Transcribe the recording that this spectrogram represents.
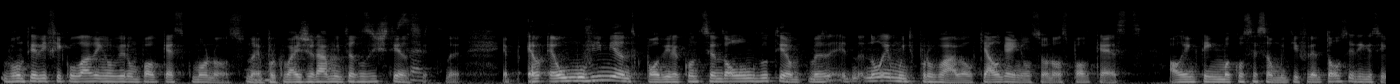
vão ter dificuldade em ouvir um podcast como o nosso, não é? Uhum. porque vai gerar muita resistência. É? É, é, é, um movimento que pode ir acontecendo ao longo do tempo, mas é, não é muito provável que alguém ouça o nosso podcast, alguém que tenha uma concepção muito diferente, ouça e diga assim:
